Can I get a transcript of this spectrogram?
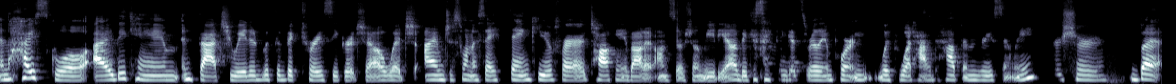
in high school i became infatuated with the victoria's secret show which i just want to say thank you for talking about it on social media because i think it's really important with what had happened recently. For sure. But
